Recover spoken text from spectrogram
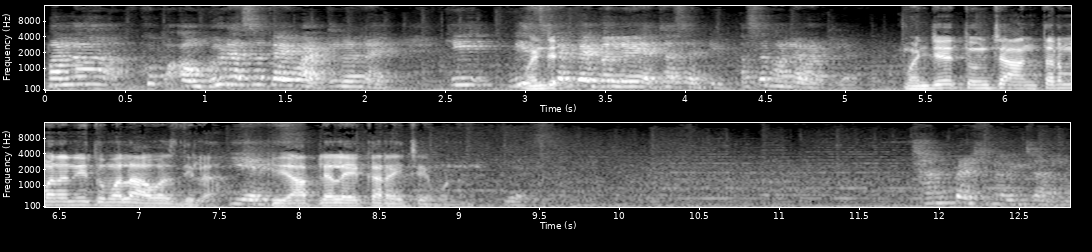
मला खूप अवघड असं काही वाटलं नाही की मी म्हणजे- केपेबल आहे याच्यासाठी असं मला वाटलं. म्हणजे तुमच्या अंतर्मनाने तुम्हाला आवाज दिला. की आपल्याला हे करायचंय म्हणून. छान प्रश्न विचारला.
